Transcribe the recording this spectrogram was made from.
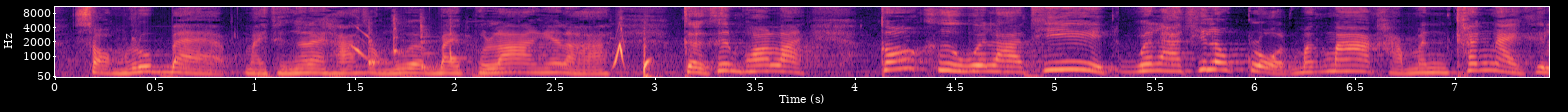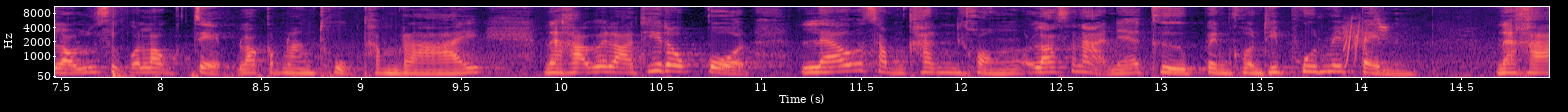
2 รูปแบบหมายถึงอะไรคะสองรูปแบบไบโพล่าเนี่ยเหรอคะเกิดขึ้นเพราะอะไร ก็คือเวลาที่เวลาที่เราโกรธมากๆค่ะ มันข้างในคือเรารู้สึกว่าเราเจ็บเรากำลังถูกทำร้ายนะคะ เวลาที่เราโกรธแล้วสำคัญของลักษณะนี้คือเป็นคนที่พูดไม่เป็น นะคะ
